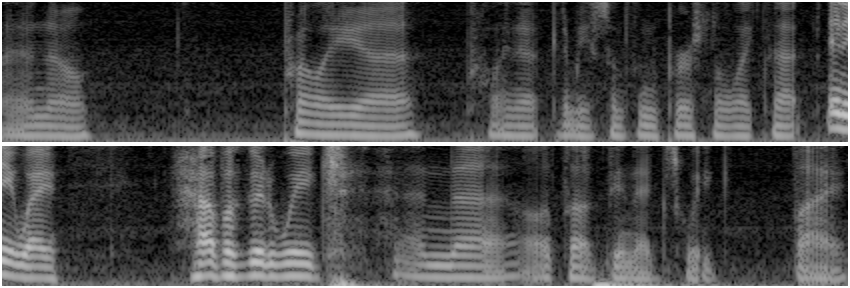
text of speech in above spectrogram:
I don't know. Probably uh, probably not going to be something personal like that. Anyway, have a good week, and uh, I'll talk to you next week. Bye.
